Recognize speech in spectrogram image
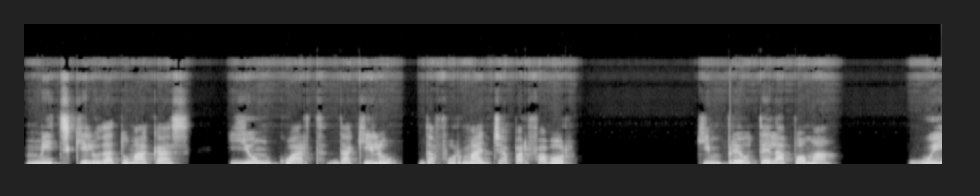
mig quilo de tomàquets i un quart de quilo de formatge, per favor. Quin preu té la poma? Hui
